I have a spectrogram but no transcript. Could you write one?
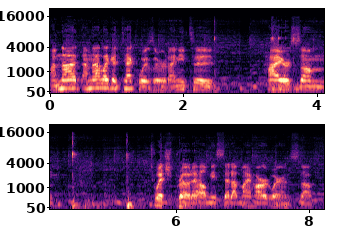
I'm not I'm not like a tech wizard. I need to hire some Twitch pro to help me set up my hardware and stuff.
